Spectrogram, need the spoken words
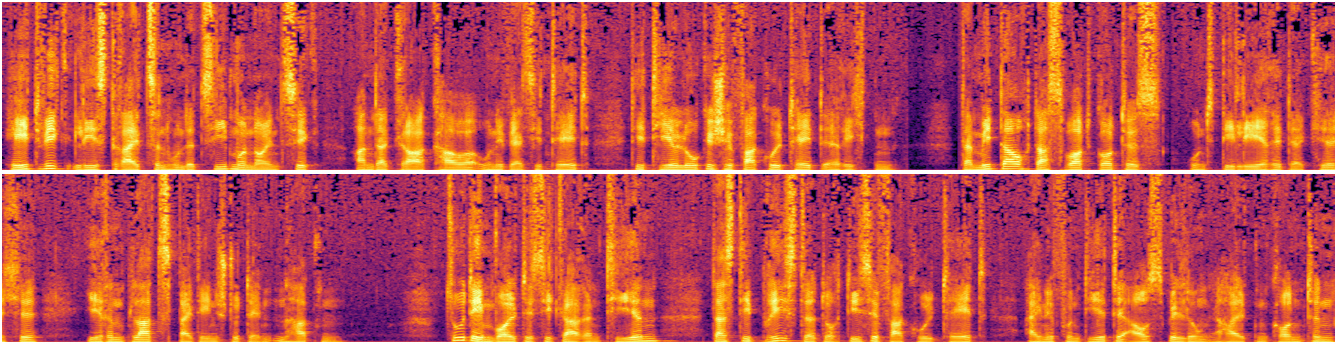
Hedwig ließ 1397 an der Krakauer Universität die theologische Fakultät errichten, damit auch das Wort Gottes und die Lehre der Kirche ihren Platz bei den Studenten hatten. Zudem wollte sie garantieren, dass die Priester durch diese Fakultät eine fundierte Ausbildung erhalten konnten,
